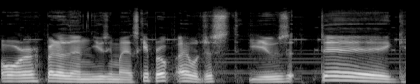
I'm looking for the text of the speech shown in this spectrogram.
Or, better than using my escape rope, I will just use dig.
